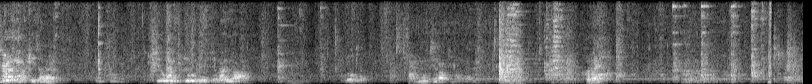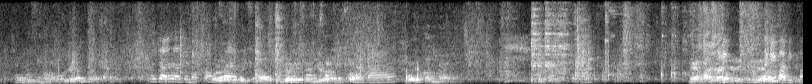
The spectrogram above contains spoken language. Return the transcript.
전화기 전화기 바뀌잖아요. 지금 이분이 전화기가 뭐고? 아무지가 그래. 잠시만요, 써겠습니다. 내가 맞아야 보리밥인가?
